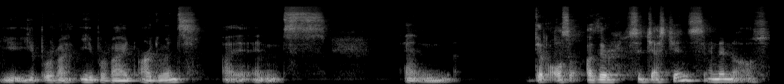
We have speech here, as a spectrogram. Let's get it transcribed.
you, you provide you provide arguments uh, and and there are also other suggestions and then also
